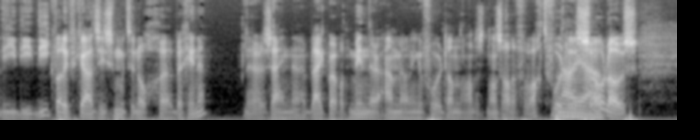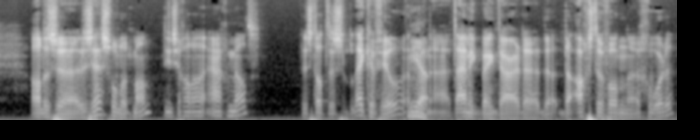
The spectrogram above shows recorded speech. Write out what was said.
die, die, die kwalificaties moeten nog eh, beginnen. Er zijn blijkbaar wat minder aanmeldingen voor dan, hadden, dan ze hadden verwacht. Voor Nou de ja. solo's hadden ze 600 man die zich hadden aangemeld. Dus dat is lekker veel. En Ja. uiteindelijk ben ik daar de, de, de achtste van geworden.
